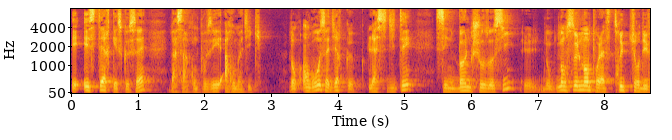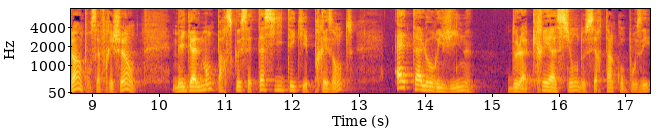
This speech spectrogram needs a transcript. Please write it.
Et ester, qu'est-ce que c'est? Ben, C'est un composé aromatique. Donc en gros, c'est-à-dire que l'acidité, c'est une bonne chose aussi, donc non seulement pour la structure du vin, pour sa fraîcheur, mais également parce que cette acidité qui est présente est à l'origine de la création de certains composés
